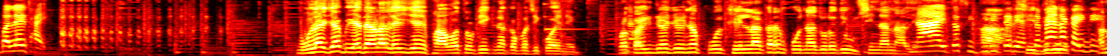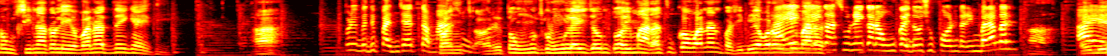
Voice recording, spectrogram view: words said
ભલે થાય. બોલાય છે બે દાડા લઈ જાય. ફાવો તો ઠીક ના કે પછી કોઈ નહીં. પણ કહી દેજો એને કોઈ ખેલ ના કરે ને કોઈના જોડેથી ઉસીના ના લે. ના એ તો સીધી રીતે રહેશે. મેં કહી દી. અને ઉસીના તો લેવાના જ નહીં ક્યાંયથી. હા. પણ બધી પંચાયત તમારું શું? અરે તો હું જ હું લઈ જાઉં તો મારા ચૂકવવાના ને પછી? બે વર્ષ સુધી મારા કશું નહીં કરા હું કહી દઉં છું ફોન કરીને બરાબર? હા. બે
